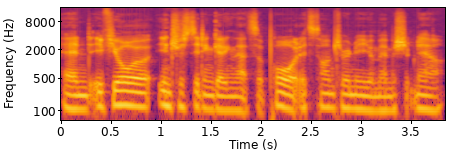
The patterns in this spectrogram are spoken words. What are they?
And if you're interested in getting that support, it's time to renew your membership now.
